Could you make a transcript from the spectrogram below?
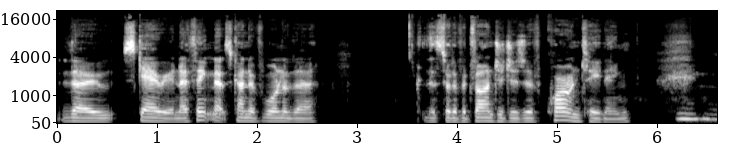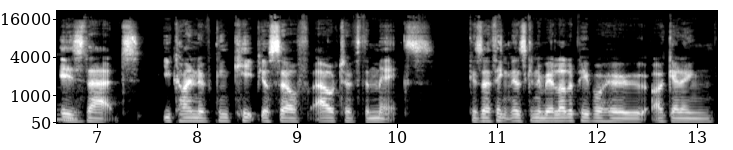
though scary and i think that's kind of one of the the sort of advantages of quarantining Mhm. is that you kind of can keep yourself out of the mix because I think there's going to be a lot of people who are getting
